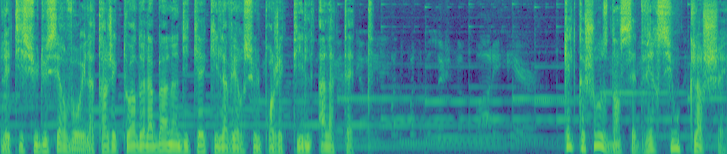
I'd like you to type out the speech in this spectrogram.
Les tissus du cerveau et la trajectoire de la balle indiquaient qu'il avait reçu le projectile à la tête. Quelque chose dans cette version clochait.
